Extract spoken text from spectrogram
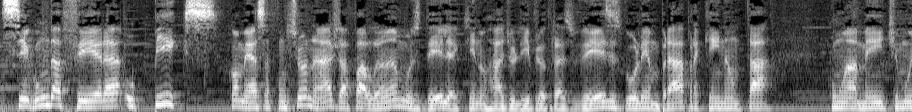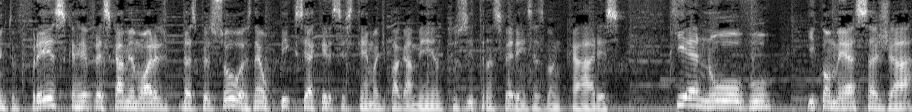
Segunda-feira, o Pix começa a funcionar. Já falamos dele aqui no Rádio Livre outras vezes. Vou lembrar para quem não está com a mente muito fresca, refrescar a memória das pessoas, né? O Pix é aquele sistema de pagamentos e transferências bancárias que é novo e começa já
